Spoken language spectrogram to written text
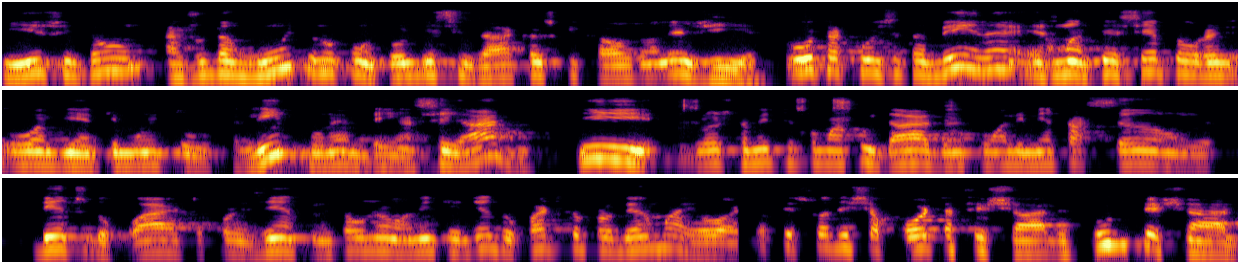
e isso, então, ajuda muito no controle desses ácaros que causam alergia. Outra coisa também, né, é manter sempre o ambiente muito limpo, né, bem asseado, e, logicamente, tomar cuidado né, com alimentação, dentro do quarto, por exemplo. Então, normalmente, dentro do quarto que o problema maior. A pessoa deixa a porta fechada, tudo fechado,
